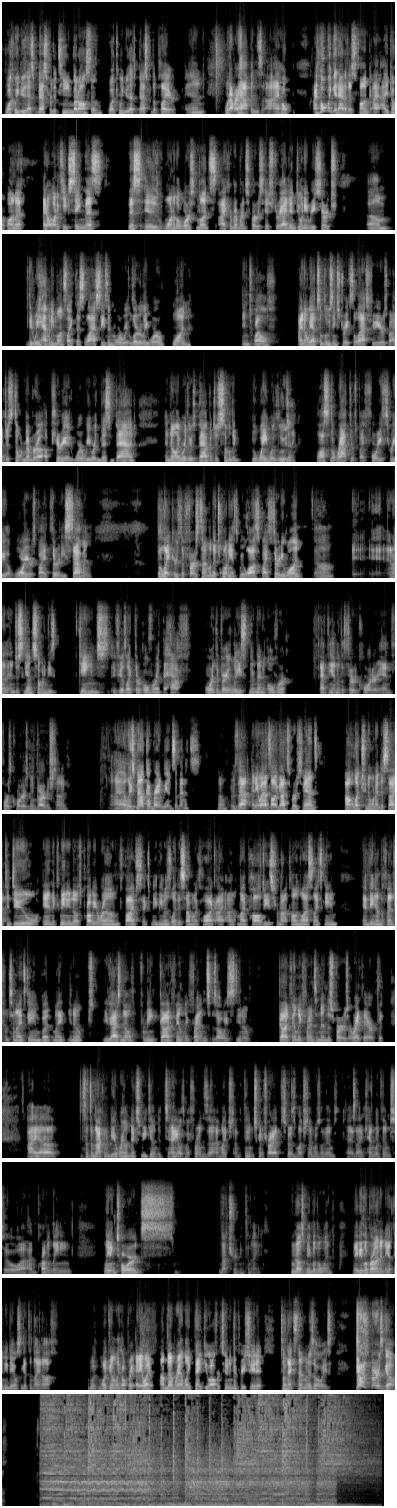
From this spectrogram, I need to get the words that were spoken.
what can we do that's best for the team, but also what can we do that's best for the player? And whatever happens, I hope I hope we get out of this funk. I, I don't want to I don't want to keep seeing this. This is one of the worst months I can remember in Spurs history. I didn't do any research. Um, did we have any months like this last season where we literally were one in twelve? I know we had some losing streaks the last few years, but I just don't remember a, a period where we were this bad. And not only were this bad, but just some of the the way we're losing. Lost to the Raptors by 43, the Warriors by 37. The Lakers, the first time on the 20th, we lost by 31. Um, and, and just again, so many of these games, it feels like they're over at the half, or at the very least, they're then over at the end of the third quarter, and fourth quarter has been garbage time. Uh, at least Malaki Branham getting some minutes. So there's that. Anyway, that's all I got, Spurs fans. I'll let you know what I decide to do in the community notes, probably around five, six, maybe even as late as seven o'clock. I, I my apologies for not calling last night's game and being on the fence for tonight's game, but my, you know, you guys know, for me, God, family, friends is always, you know, God, family, friends, and then the Spurs are right there. But I, uh, since I'm not going to be around next weekend to, hang out with my friends, uh, I might, I think I'm just going to try to spend as much time with them as I can with them. So uh, I'm probably leaning, leaning towards not streaming tonight. Who knows? Maybe they'll win. Maybe LeBron and Anthony Davis will get the nine off. What can only hope, right? Anyway, I'm done rambling. Thank you all for tuning. Appreciate it. Till next time, and as always, go Spurs, go!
